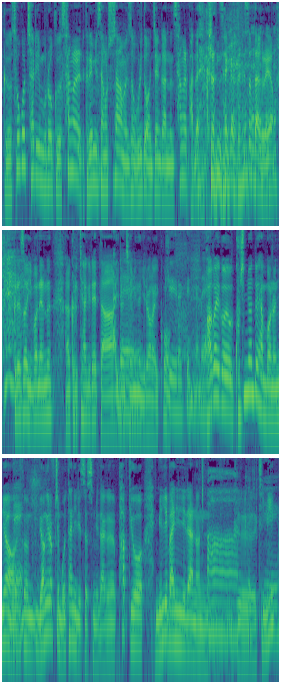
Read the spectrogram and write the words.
그 속옷 차림으로 그 상을 그래미상을 수상하면서 우리도 언젠가는 상을 받아야 그런 생각을 했었다 그래요. 그래서 이번에는 아, 그렇게 하기로 했다. 이런 네. 재미있는 일화가 있고 과거에 그 90년 2003년도에 한 번은요. 네. 그 명예롭지 못한 일이 있었습니다. 그 팝 듀오 밀리 바닐리라는 아, 그, 그, 팀이 예.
